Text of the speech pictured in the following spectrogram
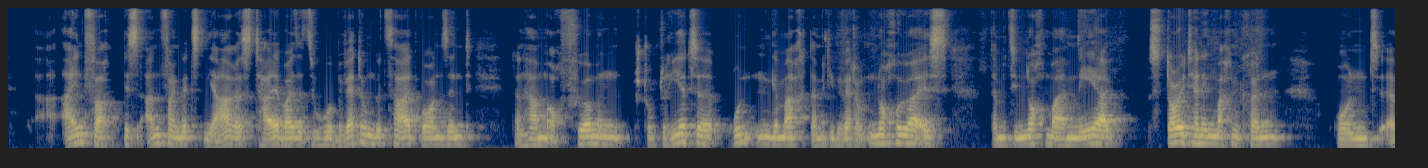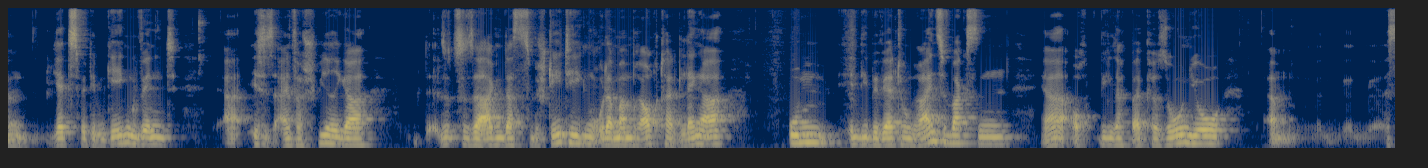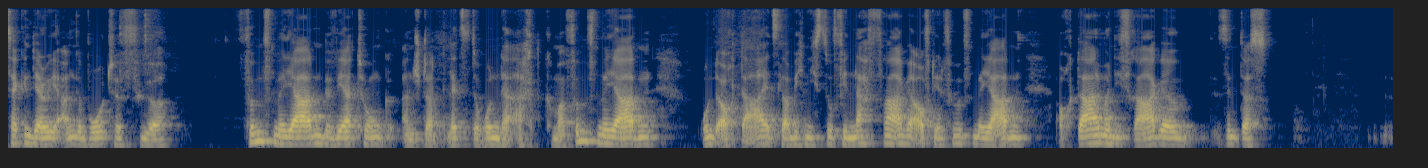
einfach bis Anfang letzten Jahres teilweise zu hohe Bewertungen gezahlt worden sind. Dann haben auch Firmen strukturierte Runden gemacht, damit die Bewertung noch höher ist, damit sie noch mal mehr Storytelling machen können. Und ähm, jetzt mit dem Gegenwind äh, ist es einfach schwieriger, sozusagen das zu bestätigen oder man braucht halt länger, um in die Bewertung reinzuwachsen. Ja, auch wie gesagt bei Personio ähm, Secondary-Angebote für 5 Milliarden Bewertung anstatt letzte Runde 8,5 Milliarden. Und auch da jetzt, glaube ich, nicht so viel Nachfrage auf den 5 Milliarden. Auch da immer die Frage, sind das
